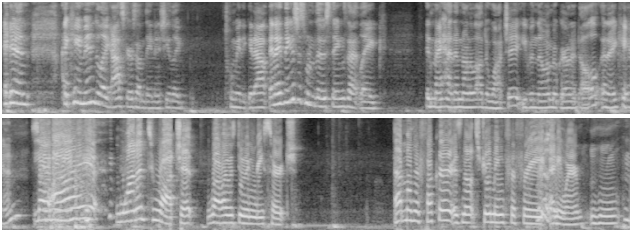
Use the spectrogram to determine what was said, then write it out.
Mm-hmm. and I came in to like ask her something, and she like told me to get out. And I think it's just one of those things that like in my head I'm not allowed to watch it, even though I'm a grown adult and I can. You So know I mean? wanted to watch it while I was doing research. that motherfucker is not streaming for free Really? anywhere. hmm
